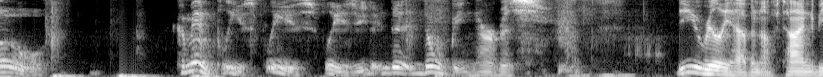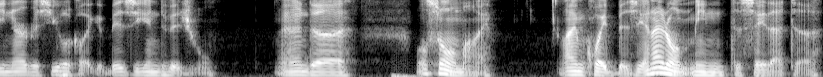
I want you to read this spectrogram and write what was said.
Hello. Come in, please, please, please. You d- d- don't be nervous. Do you really have enough time to be nervous? You look like a busy individual. And, uh, well, so am I. I'm quite busy, and I don't mean to say that to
